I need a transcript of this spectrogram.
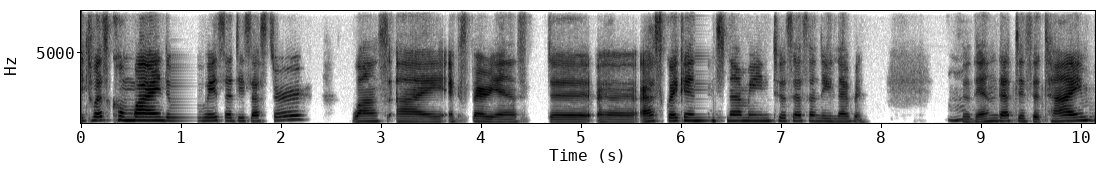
it was combined with a disaster once I experienced the uh, earthquake and tsunami in 2011. Mm-hmm. So then that is the time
